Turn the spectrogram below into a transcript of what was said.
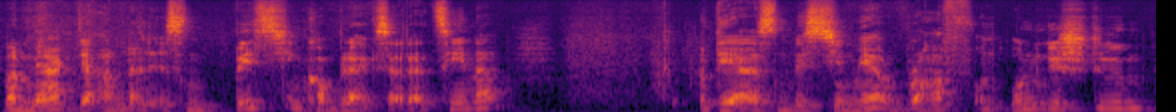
Man merkt, der andere ist ein bisschen komplexer, der Zehner. Der ist ein bisschen mehr rough und ungestüm,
